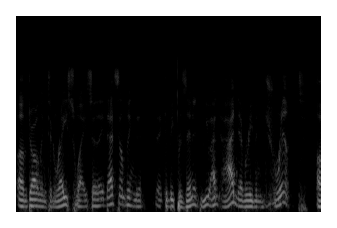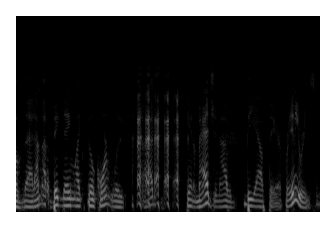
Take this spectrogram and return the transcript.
of Darlington Raceway, so that's something that that could be presented to you. I I never even dreamt of that. I'm not a big name like Phil Kornblut. I can't imagine I would be out there for any reason.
